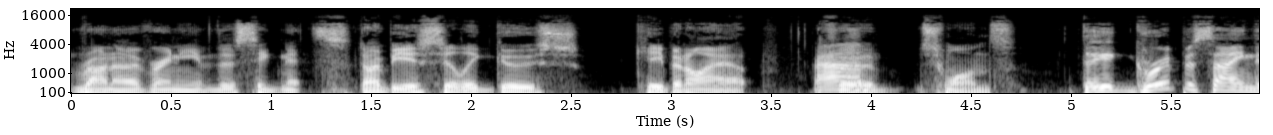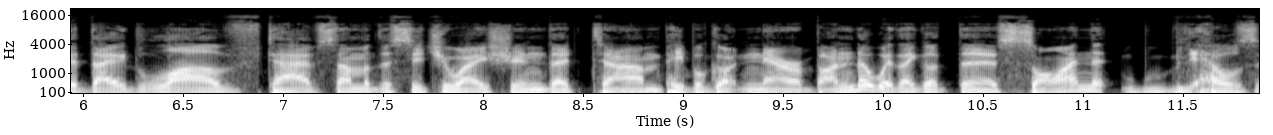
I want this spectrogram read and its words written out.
run over any of the cygnets. Don't be a silly goose. Keep an eye out for Um, swans. The group are saying that they'd love to have some of the situation that um, people got in Narrabundah, where they got the sign that tells,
